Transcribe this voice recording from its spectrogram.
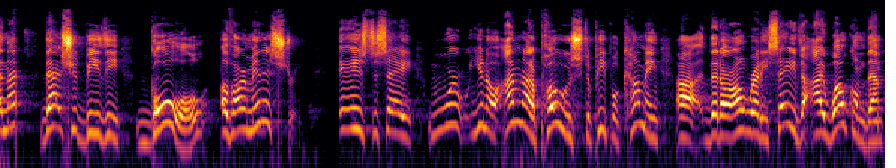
And that, that should be the goal of our ministry is to say, we're, you know, I'm not opposed to people coming uh, that are already saved. I welcome them.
